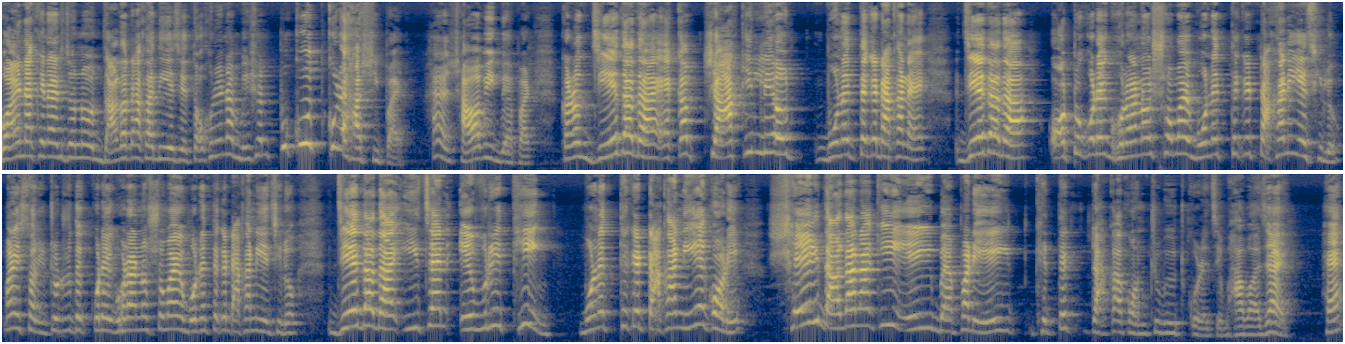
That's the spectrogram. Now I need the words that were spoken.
গয়না কেনার জন্য দাদা টাকা দিয়েছে, তখনই না ভীষণ পুকুত করে হাসি পায়। হ্যাঁ স্বাভাবিক ব্যাপার। কারণ যে দাদা এক কাপ চা কিনলে ওর বোনের থেকে টাকা নেয়, যে দাদা অটো করে ঘোরানোর সময় বোনের থেকে টাকা নিয়েছিল মানে সরি টোটোতে করে ঘোরানোর সময় বোনের থেকে টাকা নিয়েছিল, যে দাদা ইচ অ্যান্ড এভরিথিং বোনের থেকে টাকা নিয়ে করে, সেই দাদা নাকি এই ব্যাপারে, এই ক্ষেত্রে টাকা কন্ট্রিবিউট করেছে, ভাবা যায় হ্যাঁ?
